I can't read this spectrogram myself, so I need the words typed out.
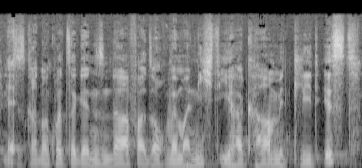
Wenn ich das gerade noch kurz ergänzen darf, also auch wenn man nicht IHK-Mitglied ist,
